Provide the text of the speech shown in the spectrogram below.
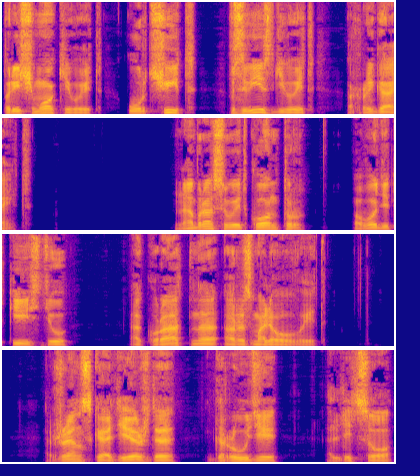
причмокивает, урчит, взвизгивает, рыгает. Набрасывает контур, поводит кистью, аккуратно размалевывает женская одежда, груди, лицо.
